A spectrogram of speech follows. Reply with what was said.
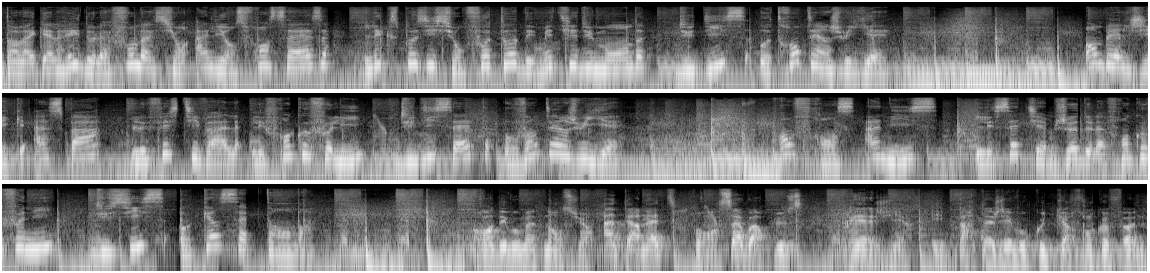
dans la galerie de la Fondation Alliance française, l'exposition photo des métiers du monde du 10 au 31 juillet. En Belgique, à Spa, le festival Les Francopholies du 17 au 21 juillet. En France, à Nice, les 7e Jeux de la francophonie du 6 au 15 septembre. Rendez-vous maintenant sur Internet pour en savoir plus, réagir et partager vos coups de cœur francophones,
